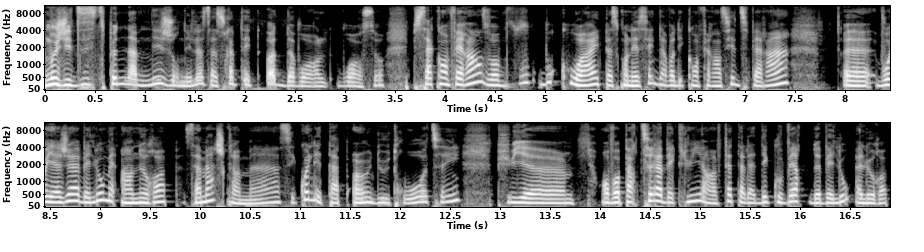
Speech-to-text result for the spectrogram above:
Moi, j'ai dit, si tu peux nous amener cette journée-là, ça serait peut-être hâte de voir, ça. Puis sa conférence va beaucoup être, parce qu'on essaie d'avoir des conférenciers différents, voyager à vélo, mais en Europe. Ça marche comment? C'est quoi l'étape 1, 2, 3, tu sais? Puis, on va partir avec lui, en fait, à la découverte de vélos à l'Europe.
